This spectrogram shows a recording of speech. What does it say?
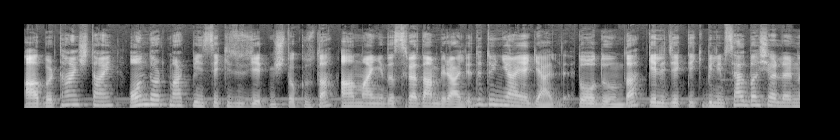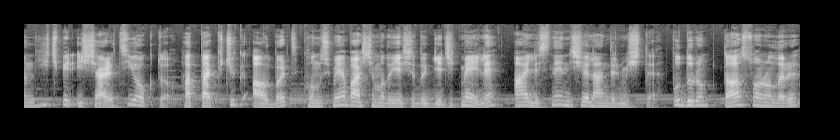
Albert Einstein 14 Mart 1879'da Almanya'da sıradan bir ailede dünyaya geldi. Doğduğunda gelecekteki bilimsel başarılarının hiçbir işareti yoktu. Hatta küçük Albert konuşmaya başlamada yaşadığı gecikmeyle ailesini endişelendirmişti. Bu durum daha sonraları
